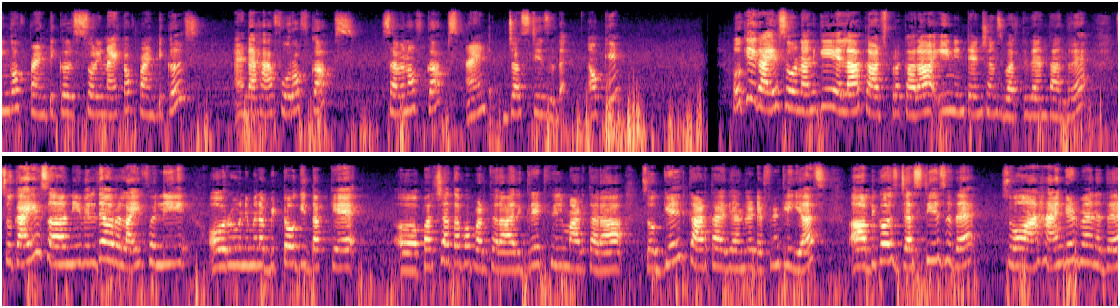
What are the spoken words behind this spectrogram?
king of pentacles sorry knight of pentacles and I have four of cups seven of cups and justice ಇದೆ. ಓಕೆ ಓಕೆ ಗಾಯಸ್ ಸೊ ನನಗೆ ಎಲ್ಲ ಕಾರ್ಡ್ಸ್ ಪ್ರಕಾರ ಏನ್ ಇಂಟೆನ್ಷನ್ಸ್ ಬರ್ತಿದೆ ಅಂತ ಅಂದ್ರೆ ಸೊ ಗೈಸ್ ನೀವಿಲ್ದೆ ಅವರ ಲೈಫಲ್ಲಿ ಅವರು ನಿಮ್ಮನ್ನ ಬಿಟ್ಟೋಗಿದ್ದಕ್ಕೆ ಪಶ್ಚಾತ್ತಾಪ ಪಡ್ತಾರ ರಿಗ್ರೆಟ್ ಫೀಲ್ ಮಾಡ್ತಾರ ಸೊ ಗಿಲ್ಟ್ ಕಾಡ್ತಾ ಇದೆ ಅಂದ್ರೆ ಡೆಫಿನೆಟ್ಲಿ ಯಸ್ ಬಿಕಾಸ್ ಜಸ್ಟಿಸ್ ಇದೆ ಸೊ ಹ್ಯಾಂಗೆಡ್ ಮ್ಯಾನ್ ಇದೆ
